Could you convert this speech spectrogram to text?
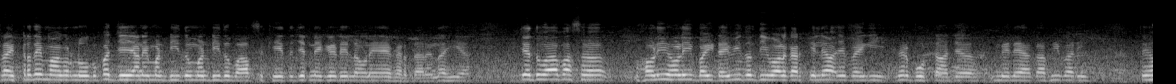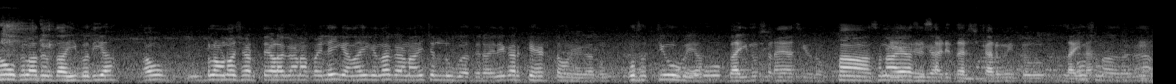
ਟਰੈਕਟਰ ਦੇ ਮਗਰ ਲੋਕ ਭੱਜੇ ਜਾਣੇ ਮੰਡੀ ਤੋਂ ਮੰਡੀ ਤੋਂ ਵਾਪਸ ਖੇਤ ਜਿੰਨੇ ਗੇੜੇ ਲਾਉਣੇ, ਐ ਫਿਰਦਾ ਰਹਿੰਦਾ ਸੀਗਾ। ਤੇ ਦੁਆ ਬਸ ਹੌਲੀ ਹੌਲੀ ਬਾਈ ਡੈਵੀ ਦੰਦੀਵਾਲ ਕਰਕੇ ਲਿਆਜੇ ਪੈ ਗਈ, ਫਿਰ ਵੋਟਾਂ 'ਚ ਮਿਲਿਆ ਕਾਫੀ ਵਾਰੀ। ਤੇ ਹੌਸਲਾ ਦਿੰਦਾ ਸੀ ਵਧੀਆ। ਆਓ ਬੁਲਾਉਣਾ ਛੱਡਤੇ ਵਾਲਾ ਗਾਣਾ ਪਹਿਲਾਂ ਹੀ ਕਹਿੰਦਾ ਸੀ ਕਹਿੰਦਾ ਗਾਣਾ ਹੀ ਚੱਲੂਗਾ ਤੇਰਾ ਇਹਦੇ ਕਰਕੇ ਹਿੱਟ ਹੋਏਗਾ ਤੂੰ। ਉਹ ਸੱਚੀ ਉਹ ਹੋਇਆ। ਉਹ ਬਾਈ ਨੂੰ ਸੁਣਾਇਆ ਸੀ ਉਦੋਂ। ਹਾਂ ਸੁਣਾਇਆ ਤੇ ਸੀਗਾ। ਸਾਡੇ ਦਰਸ਼ਕਾਂ ਨੂੰ ਵੀ ਦੋ ਉਹ ਲਾਈਨਾਂ ਸੁਣਾ ਦੇਣਾ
